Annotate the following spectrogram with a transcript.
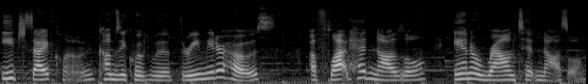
Each Cyclone comes equipped with a 3 meter hose, a flathead nozzle, and a round tip nozzle.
